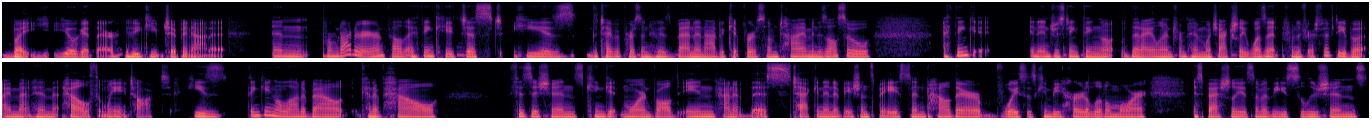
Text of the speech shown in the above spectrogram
But you'll get there if you keep chipping at it. And from Dr. Ehrenfeld, I think he just he is the type of person who has been an advocate for some time and is also I think an interesting thing uh, that I learned from him, which actually wasn't from the Fierce 50, but I met him at Health and we talked. He's thinking a lot about kind of how physicians can get more involved in kind of this tech and innovation space and how their voices can be heard a little more, especially as some of these solutions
